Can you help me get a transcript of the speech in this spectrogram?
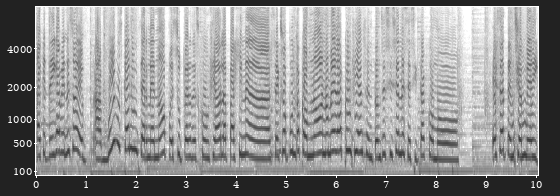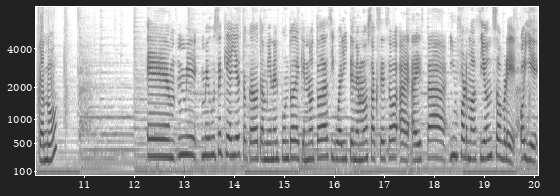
A que te diga bien eso de ah, voy a buscar en internet, no, pues súper desconfiado la página sexo.com, no, no me da confianza, entonces sí se necesita como esa atención médica, ¿no? Eh, me, me, gusta que hayas tocado también el punto de que no todas igual y tenemos acceso a, esta información sobre, oye,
